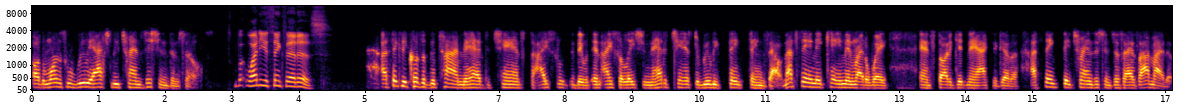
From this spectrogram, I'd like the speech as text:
are the ones who really actually transitioned themselves. But why do you think that is? I think because of the time they had the chance to isolate, they were in isolation. They had a chance to really think things out. Not saying they came in right away and started getting their act together. I think they transitioned just as I might have.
